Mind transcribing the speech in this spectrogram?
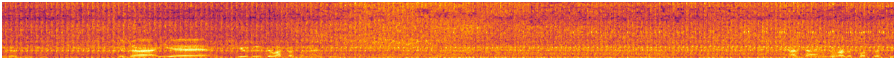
ই করে দিই এটা ইয়ে শিউর দিতে পারতেছে না আর কি। আচ্ছা আমি যোগাযোগ করতেছি।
